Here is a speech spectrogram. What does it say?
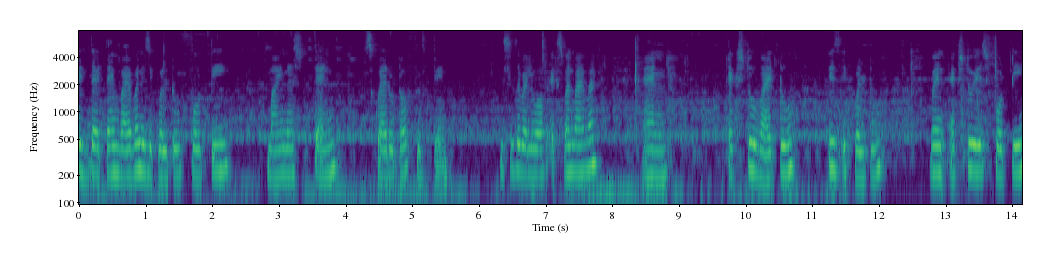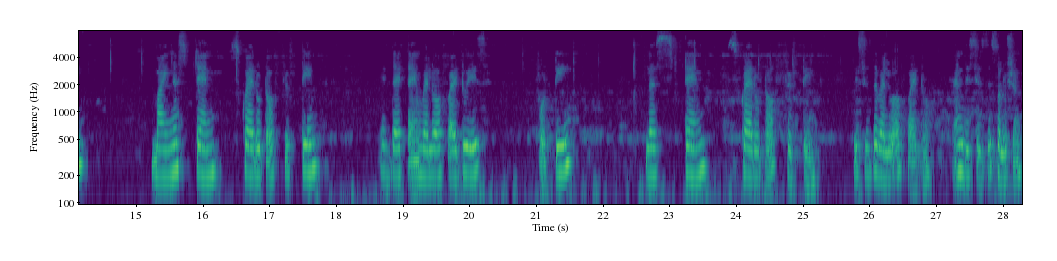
at that time y1 is equal to 40 minus 10 square root of 15 this is the value of x1 y1 and x2 y2 is equal to when x2 is 40 minus 10 square root of 15 at that time value of y2 is 40 plus 10 square root of 15 this is the value of y2 and this is the solution.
